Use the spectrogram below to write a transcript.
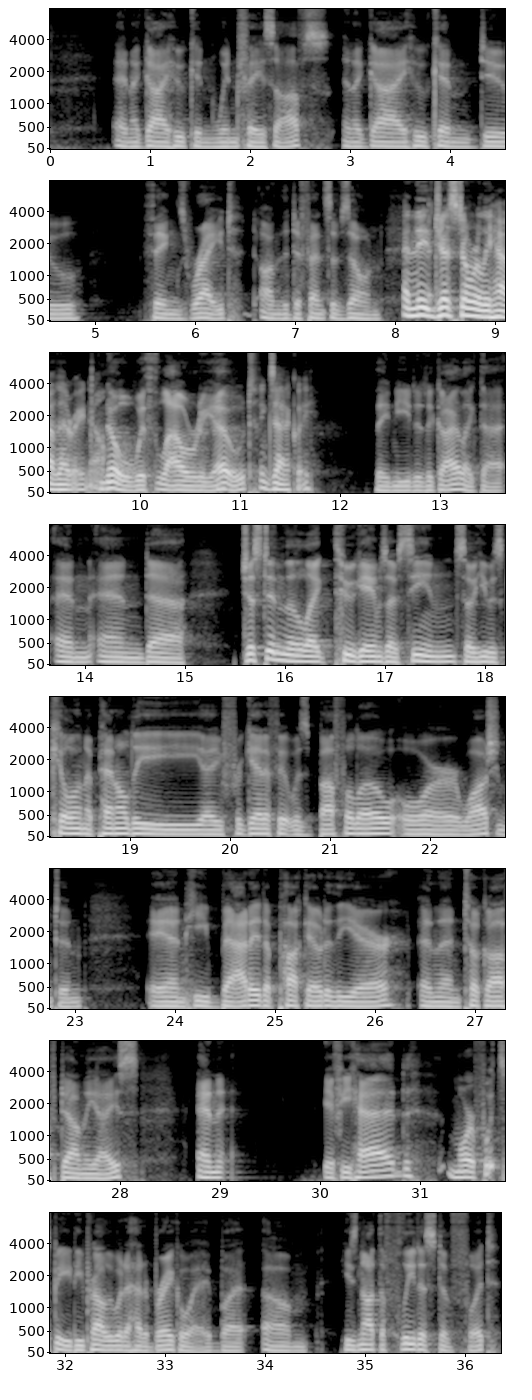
and a guy who can win face-offs and a guy who can do things right on the defensive zone. And they just don't really have that right now. No, with Lowry out, Exactly. they needed a guy like that and and uh just in the like two games I've seen, so he was killing a penalty. I forget if it was Buffalo or Washington, and he batted a puck out of the air and then took off down the ice. And if he had more foot speed, he probably would have had a breakaway. But um, he's not the fleetest of foot.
